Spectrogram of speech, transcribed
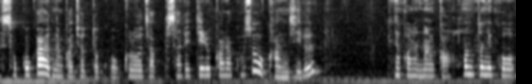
そこがなんかちょっとこうクローズアップされてるからこそ感じる。だからなんか本当にこ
